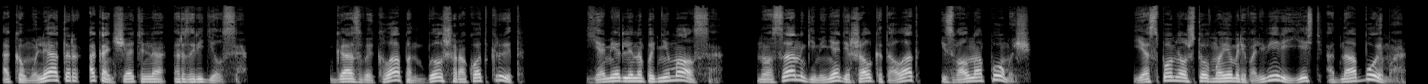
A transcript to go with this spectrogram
Аккумулятор окончательно разрядился. Газовый клапан был широко открыт. Я медленно поднимался, но за ноги меня держал каталат и звал на помощь. Я вспомнил, что в моем револьвере есть одна обойма.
